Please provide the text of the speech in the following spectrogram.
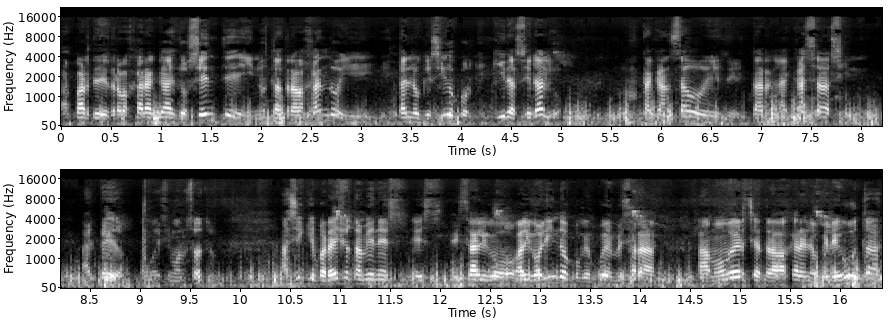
aparte de trabajar acá es docente y no está trabajando y está enloquecido porque quiere hacer algo. Está cansado de, estar en la casa sin al pedo, como decimos nosotros. Así que para ellos también es, algo, algo lindo porque puede empezar a, a moverse, a trabajar en lo que les gusta,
